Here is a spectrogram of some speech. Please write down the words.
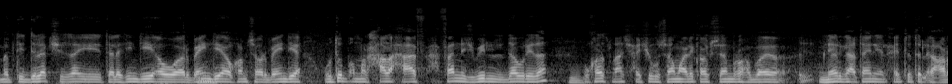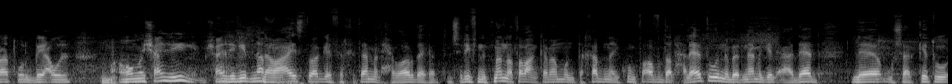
ما بتديلكش زي 30 دقيقة أو 40 دقيقة أو 45 دقيقة وتبقى مرحلة هف- هفنش بيه الدوري ده وخلاص ما حدش هيشوفه. السلام عليكم وعليكم السلام روح بقى نرجع تاني لحتة الإعارات والبيع وال... هو مش عايز يجي مش عايز يجيب نفسه. لو عايز توجه في ختام الحوار ده يا كابتن شريف نتمنى طبعا كمان منتخبنا يكون في أفضل حالاته وان برنامج الإعداد لمشاركته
